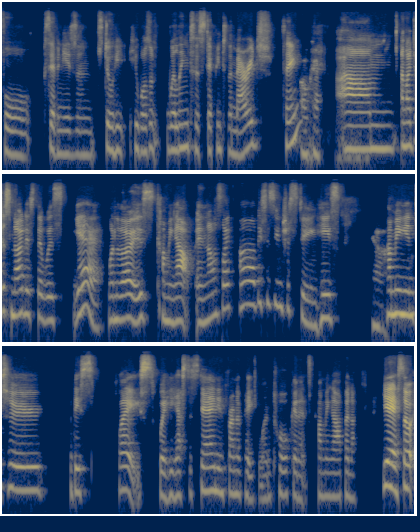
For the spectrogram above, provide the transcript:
for seven years and still he he wasn't willing to step into the marriage thing. Okay. Um, and I just noticed there was yeah one of those coming up, and I was like, oh, this is interesting. He's yeah. coming into this place where he has to stand in front of people and talk and it's coming up and yeah, so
